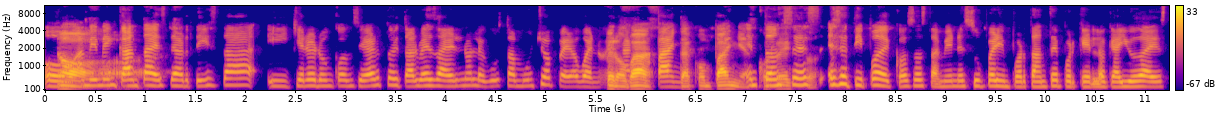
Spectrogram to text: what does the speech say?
o a mí me encanta este artista y quiero ir a un concierto y tal vez a él no le gusta mucho, pero bueno, pero va, acompaña. te acompaña. Entonces, ese tipo de cosas también es súper importante porque lo que ayuda es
